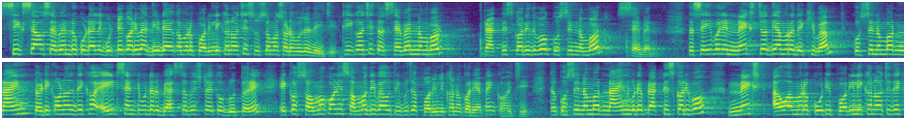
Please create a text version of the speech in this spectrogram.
সিক্স আউ সেভেন রু কোটা হলে গোটে করা দুইটা আমার পরিলিখন অছে সুষম ষড়ভুজ দিয়েছি ঠিক আছে তো সেভেন নম্বর প্র্যাকটিস করিদেব কোশ্চিন নম্বর সেভেন তো সেইভাবে নেক্সট যদি আমরা দেখা কোশ্চিন নম্বর নাইন তো এটি কোণ দেখ এইট সেটিমিটর ব্যাসবিষ্ট এক বৃত্তরে এক সমকোণী সমদ্বিবাহু ত্রিভুজ পরিলিখন করা কী তো কোশ্চিন নম্বর নাইন গোটে প্র্যাকটিস করব নেক্সট আমার কোটি পরিলিখন অছে দেখ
